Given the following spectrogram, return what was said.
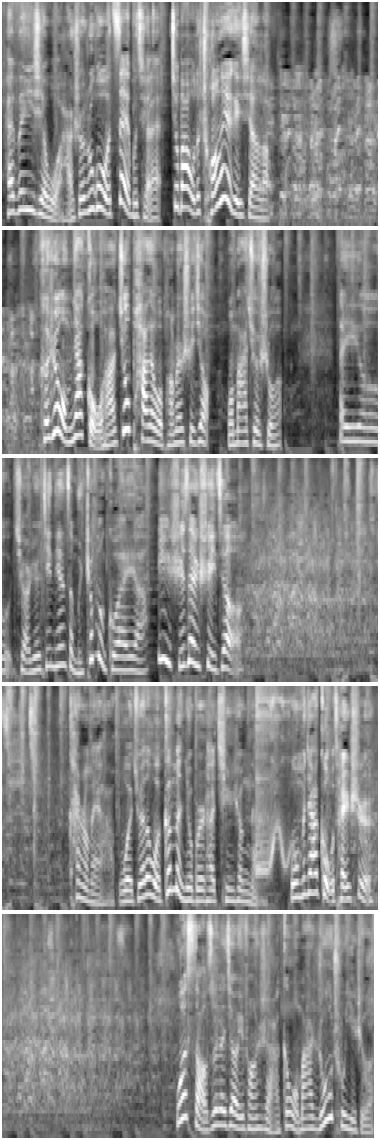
还威胁我哈，说如果我再不起来，就把我的床也给掀了。可是我们家狗哈就趴在我旁边睡觉，我妈却说：“哎呦，卷卷今天怎么这么乖呀，一直在睡觉。”看着没啊？我觉得我根本就不是他亲生的，我们家狗才是。我嫂子的教育方式啊，跟我妈如出一辙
